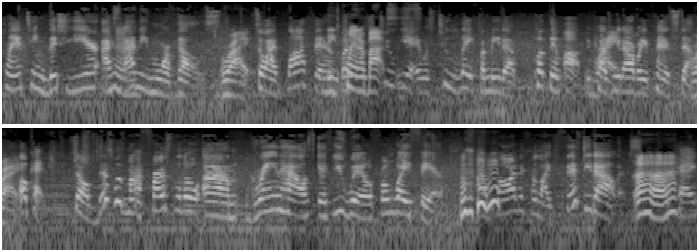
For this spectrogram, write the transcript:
planting this year, I said Mhm. I need more of those. Right. So I bought them. These planter boxes. Too, yeah, it was too late for me to put them up because Right. we'd already planted stuff. Right. Okay. So this was my first little um, greenhouse, if you will, from Wayfair. I bought it for like fifty dollars. Uh-huh. Okay,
